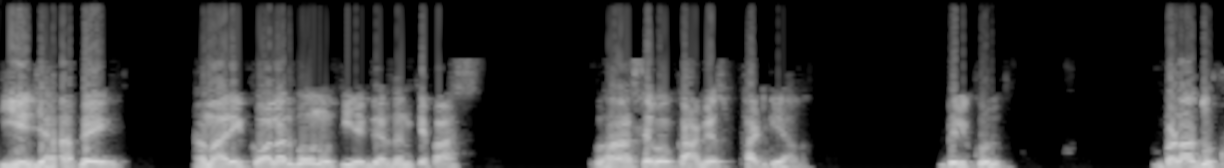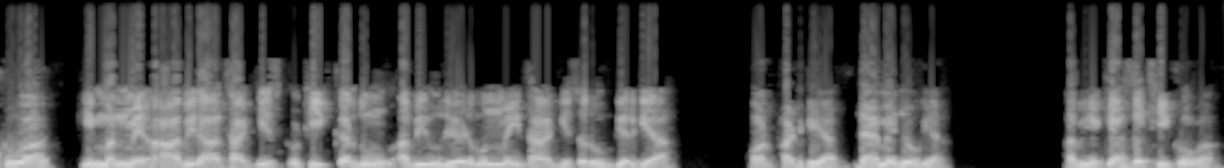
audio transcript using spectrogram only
ये जहाँ पे हमारी कॉलर बोन होती है गर्दन के पास, वहाँ से वो कागज़ फट गया। बिल्कुल। बड़ा दुख हुआ। कि मन में आ भी रहा था कि इसको ठीक कर दूँ, अभी उधेड़ बुन में ही था कि स्वरूप गिर गया और फट गया डैमेज हो गया। अब ये कैसे ठीक होगा?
